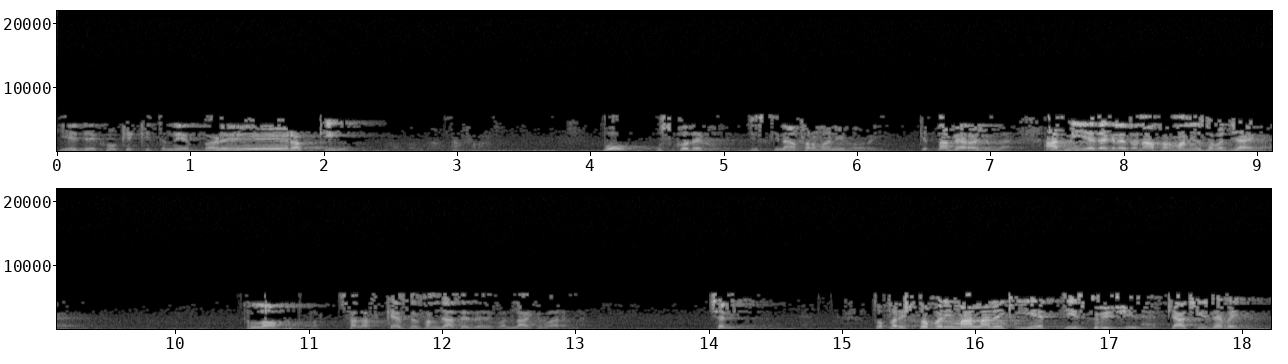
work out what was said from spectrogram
یہ دیکھو کہ کتنے بڑے رب کی وہ اس کو دیکھو، جس کی نافرمانی ہو رہی۔ کتنا پیارا جملہ ہے۔ آدمی یہ دیکھ لے تو نافرمانیوں سے بچ جائے گا۔ اللہ سلف کیسے سمجھاتے تھے؟ دیکھو اللہ کے بارے میں۔ چلیے۔ تو فرشتوں پر ایمان لانے کی یہ تیسری چیز ہے۔ کیا چیز ہے بھائی؟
